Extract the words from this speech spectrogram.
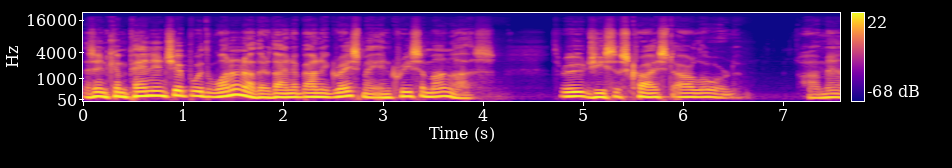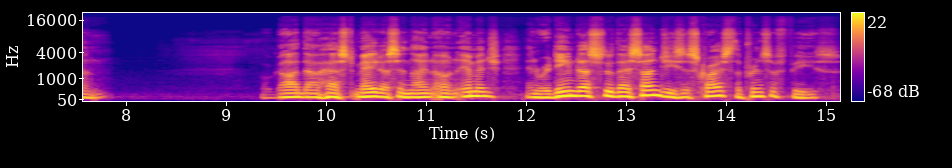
that in companionship with one another thine abounding grace may increase among us. Through Jesus Christ our Lord. Amen. O God, thou hast made us in thine own image and redeemed us through thy Son, Jesus Christ, the Prince of Peace.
